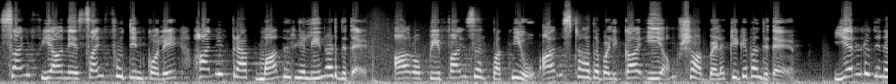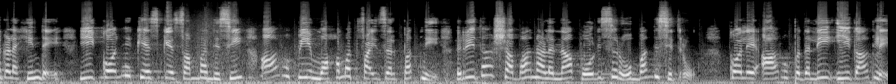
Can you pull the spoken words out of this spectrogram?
ಸೈಫ್ ಯಾನೆ ಸೈಫುದ್ದೀನ್ ಕೊಲೆ ಹನಿ ಟ್ರ್ಯಾಪ್ ಮಾದರಿಯಲ್ಲಿ ನಡೆದಿದೆ. ಆರೋಪಿ ಫೈಜಲ್ ಪತ್ನಿಯು ಅರೆಸ್ಟ್ ಆದ ಬಳಿಕ ಈ ಅಂಶ ಬೆಳಕಿಗೆ ಬಂದಿದೆ. ಎರಡು ದಿನಗಳ ಹಿಂದೆ ಈ ಕೊಲೆ ಕೇಸ್ಗೆ ಸಂಬಂಧಿಸಿ ಆರೋಪಿ ಮೊಹಮ್ಮದ್ ಫೈಜಲ್ ಪತ್ನಿ ರಿದಾ ಶಬಾನಾಳನ್ನ ಪೊಲೀಸರು ಬಂಧಿಸಿದ್ರು. ಕೊಲೆ ಆರೋಪದಲ್ಲಿ ಈಗಾಗಲೇ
